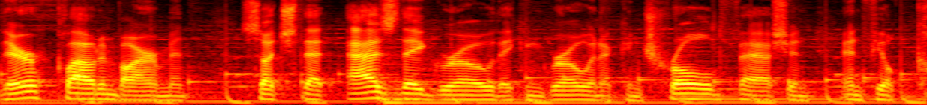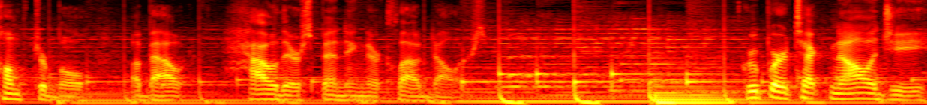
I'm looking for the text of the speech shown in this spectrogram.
their cloud environment such that as they grow, they can grow in a controlled fashion and feel comfortable about how they're spending their cloud dollars. Groupware Technology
